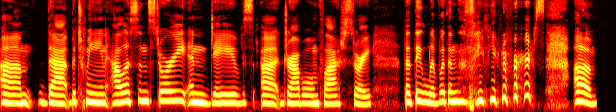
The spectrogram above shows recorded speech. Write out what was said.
um, that between Allison's story and Dave's uh, Drabble and Flash story, that they live within the same universe. Um,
